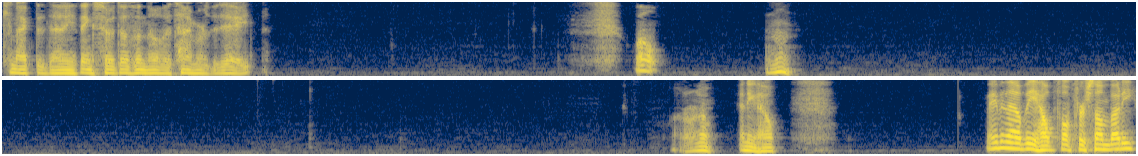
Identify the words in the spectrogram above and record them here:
connected to anything, so it doesn't know the time or the date. Well, hmm. I don't know. Anyhow, maybe that'll be helpful for somebody.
